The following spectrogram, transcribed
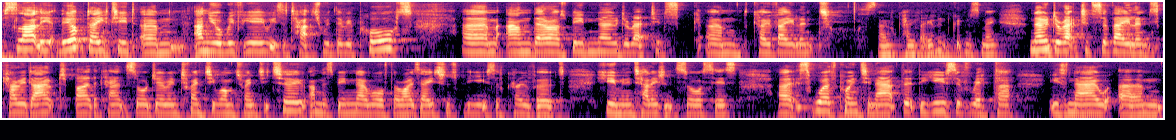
slightly the updated um, annual review is attached with the report um, and there has been no directed um, covalent so covalent, goodness me. No directed surveillance carried out by the council during 21-22 and there's been no authorisations for the use of covert human intelligence sources. Uh, it's worth pointing out that the use of RIPper is now um,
